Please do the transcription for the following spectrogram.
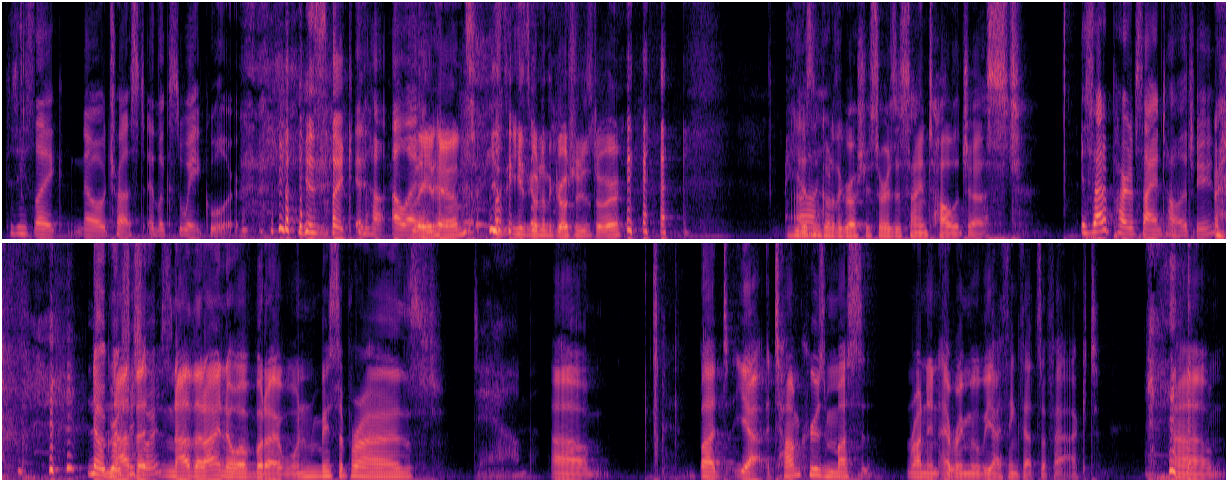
because he's like, no, trust, it looks way cooler. he's like in LA. blade hands he's, he's going to the grocery store he doesn't go to the grocery store as a scientologist Is that a part of Scientology? no grocery not that, stores. not that i know of but i wouldn't be surprised. Um but yeah tom cruise must run in every movie. I think that's a fact. Um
